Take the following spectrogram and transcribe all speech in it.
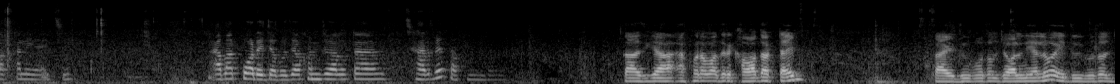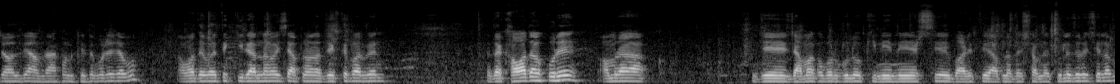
পাখা নিয়ে আইছি। আবার পরে যাব যখন জলটা ছাড়বে তখন তা আজকে এখন আমাদের খাওয়া দাওয়ার টাইম তাই দুই বোতল জল নিয়ে এলো। এই দুই বোতল জল দিয়ে আমরা এখন খেতে বসে যাব। আমাদের বাড়িতে কী রান্না হয়েছে আপনারা দেখতে পারবেন। তা খাওয়া দাওয়া করে আমরা যে জামা কাপড়গুলো কিনে নিয়ে এসেছি বাড়িতে আপনাদের সামনে তুলে ধরেছিলাম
